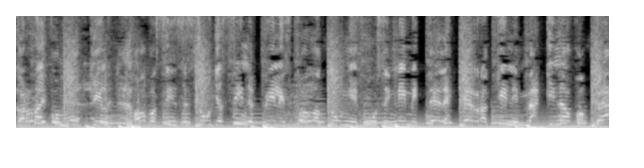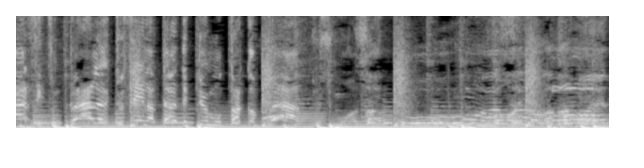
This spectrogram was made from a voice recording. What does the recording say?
sitä takaraivon mukil Avasin se suu ja sinne pilis pallon tungi Huusin nimittele kerrankin, niin mäkin avaan pään. Sit sun pää löytyy siinä täytetty mun takan pää. Jos mua sattuu, voit olla varma et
